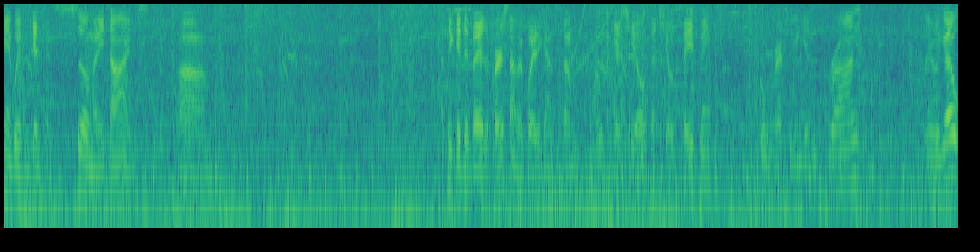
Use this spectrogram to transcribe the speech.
Can't believe I'm getting hit so many times. Um, I think I did better the first time I played against them. Oh, good shield. That shield saved me. Oh, we're actually gonna get in front. There we go.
